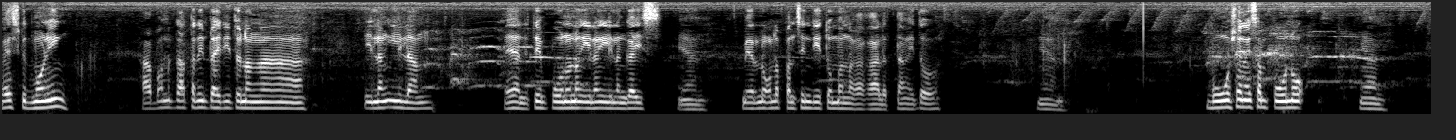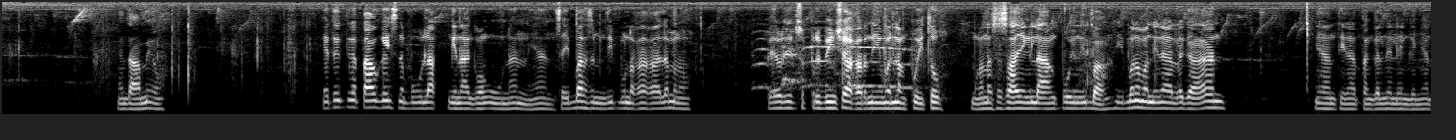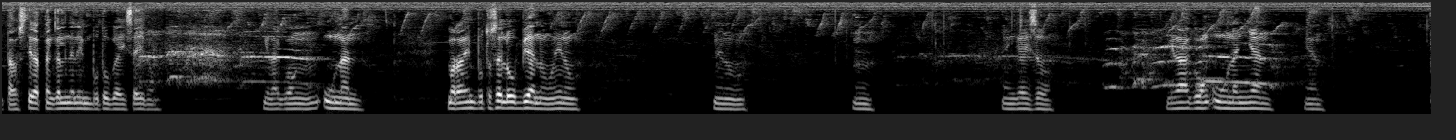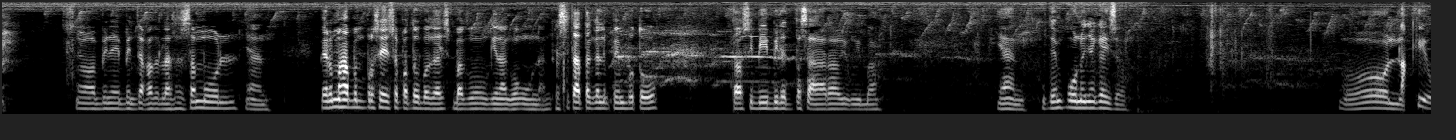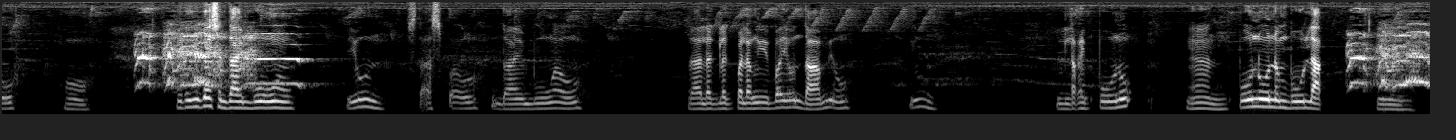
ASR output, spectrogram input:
Guys, good morning. Habang nagtatanim tayo dito ng ah, ilang-ilang, ayan, ito yung puno ng ilang-ilang guys. Ayan. Meron ako napansin dito man nakakalat lang ito. oh. Ayan. Bungo siya ng isang puno. Ayan. Ang dami oh. Ito yung tinatawag guys na bulak, ginagawang unan. Ayan. Sa iba, hindi po nakakaalam ano. Pero dito sa probinsya, karaniwan lang po ito. Mga nasasayang laang po yung iba. Iba naman inalagaan. Yan, tinatanggal nila yung ganyan. Tapos tinatanggal nila yung buto guys. Ayun o. Ginagawang unan. Maraming buto sa loob yan o. Ayun o. Ayun o. Hmm. Yan guys o. Ginagawang unan yan. Yan. Yung mga binibenta kadalasan sa mall. Yan. Pero mahabang proseso pa to ba guys bago ginagawang unan. Kasi tatanggalin pa yung buto. Tapos ibibilad pa sa araw yung iba. Yan. Ito yung puno niya guys oh. Oh, laki oh. Oh. Kita nyo guys, ang daming bunga oh. Yun, sa taas pa oh. Ang daming bunga oh. Lalaglag pa lang yung iba yun, dami oh. Yun. Laking puno. Yan, puno ng bulak. Yan.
